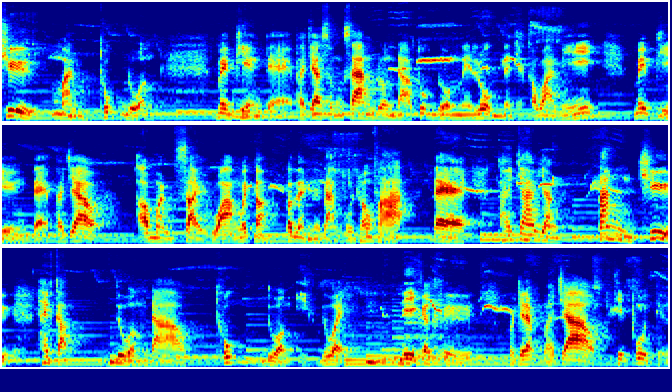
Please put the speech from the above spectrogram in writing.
ชื่อมันทุกดวงไม่เพียงแต่พระเจ้าทรงสร้างดวงดาวทุกดวงในโลกในจักรวาลนี้ ไม่เพียงแต่พระเจ้า เอามันใส่วางไว้ตามตำแหน่งต่างๆบนท้องฟ้า แต่พระเจ้ายังตั้งชื่อให้กับดวงดาวทุกดวงอีกด้วย นี่ก็คือพระเจ้าของพระเจ้าที่พูดถึง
